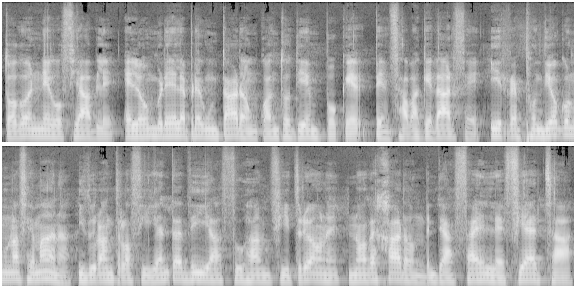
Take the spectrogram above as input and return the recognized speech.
todo es negociable. El hombre le preguntaron cuánto tiempo que pensaba quedarse y respondió con una semana y durante los siguientes días sus anfitriones no dejaron de hacerle fiestas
